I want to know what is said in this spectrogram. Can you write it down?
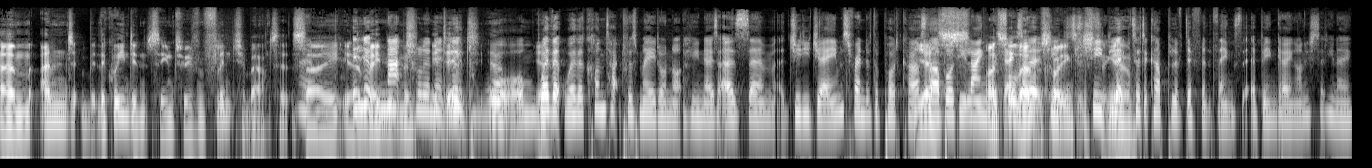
um, and but the Queen didn't seem to even flinch about it. So you know, it looked maybe natural and it, did, looked yeah, warm. yeah. Whether whether contact was made or not, who knows? As um, Judy James, friend of the podcast, our body language saw that. It expert, she, she yeah. looked at a couple of different things that had been going on. She said, you know,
